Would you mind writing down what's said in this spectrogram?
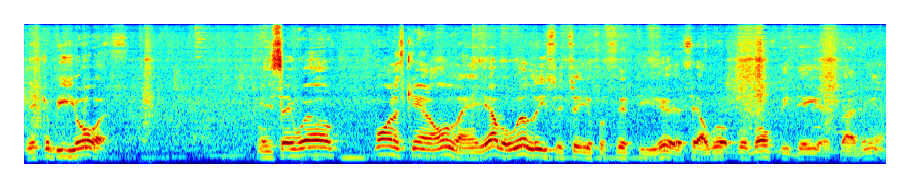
It could be yours. And you say, well, Warners can't own land. Yeah, but we'll lease it to you for 50 years. Hell, we'll, we'll both be dead by then.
